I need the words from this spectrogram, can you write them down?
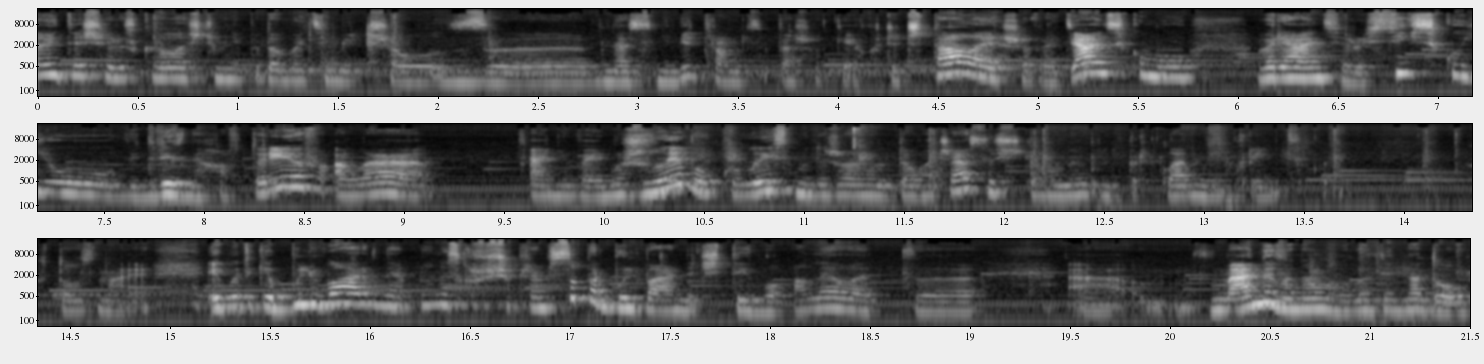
навіть те, що розказала, що мені подобається Мітчелл з е, «Внесені вітром, це те, що я хоча читала, я ще в радянському варіанті, російською, від різних авторів, але anyway, можливо, колись ми доживемо до того часу, що вони будуть перекладені українською. Хто знає. Якби таке бульварне, ну не скажу, що прям супер бульварне чтиво, але от. е, е, В мене воно в надовго,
